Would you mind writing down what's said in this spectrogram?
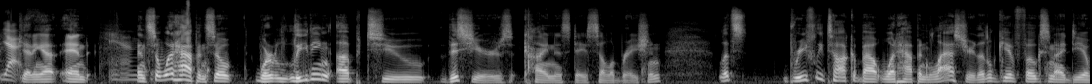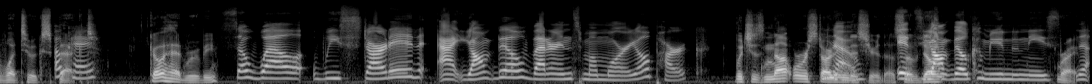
yes. getting at? And, And- and so what happened? So we're leading up to this year's Kindness Day celebration. Let's briefly talk about what happened last year. That'll give folks an idea of what to expect. Okay. Go ahead, Ruby. So, well, we started at Yountville Veterans Memorial Park. Which is not where we're starting no, this year, though. So it's don't. Yountville Communities, Right. the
